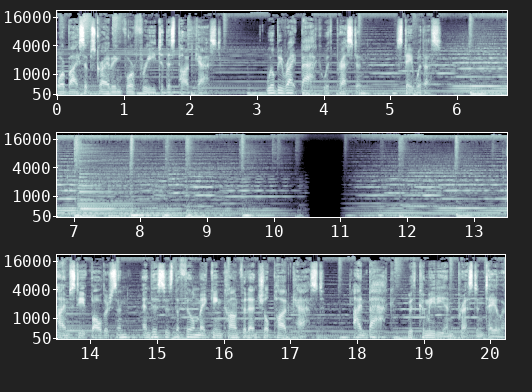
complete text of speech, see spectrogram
or by subscribing for free to this podcast. We'll be right back with Preston. Stay with us. I'm Steve Balderson, and this is the Filmmaking Confidential podcast. I'm back with comedian Preston Taylor.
